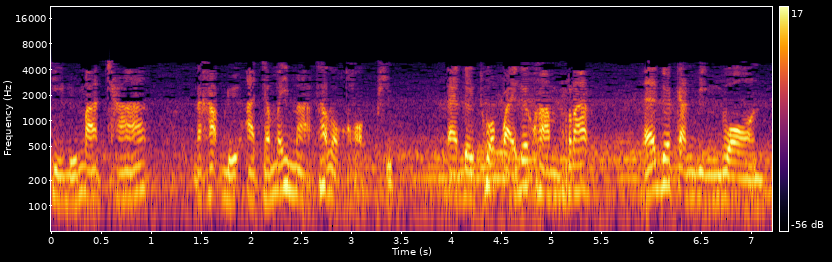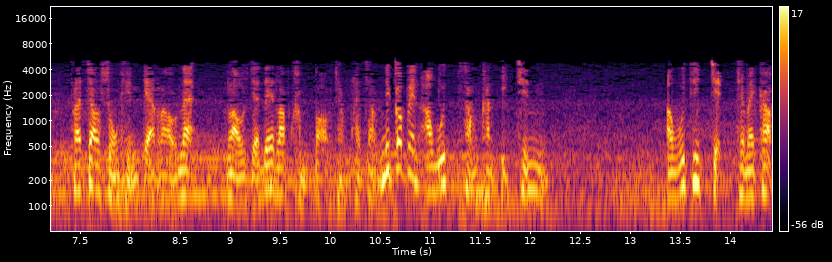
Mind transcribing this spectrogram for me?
ทีหรือมาช้า นะครับ หรืออาจจะไม่มาถ้าเราขอผิด แต่โดยทั่วไปด้วยความรัก และด้วยการวิงวอนพระเจ้าทรงเห็นแก่เราและเราจะได้รับคำตอบจากพระเจ้า นี่ก็เป็นอาวุธสำคัญอีกชิ้น อาวุธที่เจ็ดใช่ไหมครับ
